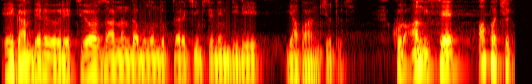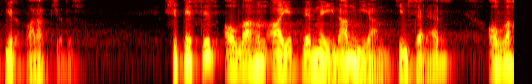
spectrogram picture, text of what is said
Peygambere öğretiyor zannında bulundukları kimsenin dili yabancıdır. Kur'an ise apaçık bir Arapçadır. Şüphesiz Allah'ın ayetlerine inanmayan kimseler, Allah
